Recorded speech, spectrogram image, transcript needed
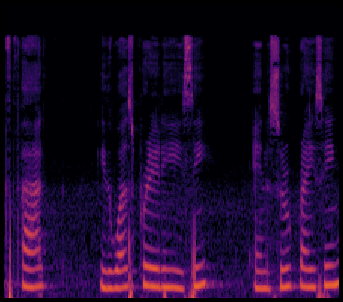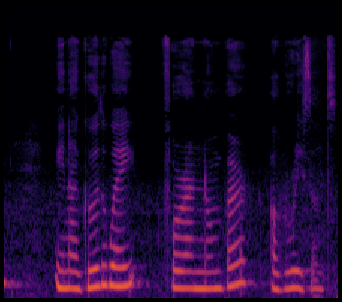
fact it was pretty easy and surprising in a good way for a number of reasons.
